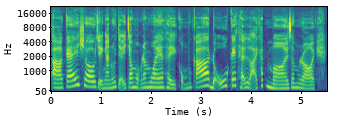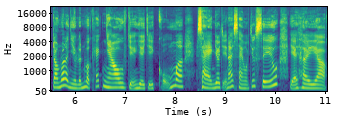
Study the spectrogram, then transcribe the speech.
à, cái show chuyện ngành của chị trong một năm qua thì cũng có đủ cái thể loại khách mời xong rồi trong rất là nhiều lĩnh vực khác nhau. Chuyện gì chị cũng uh, sàn vô chị nói sàn một chút xíu. Vậy thì uh,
